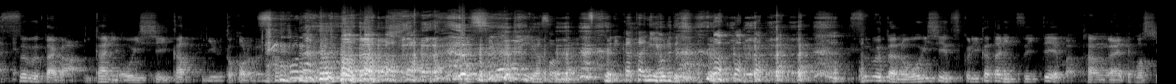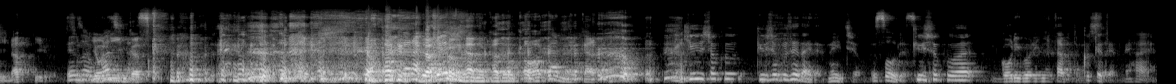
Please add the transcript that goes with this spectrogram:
酢豚がいかに美味しいかっていうところですそこなの知らないよそんなの作り方によるでしょ。酢豚の美味しい作り方についてやっぱ考えてほしいなっていうえその4それマジなん人が。だからギャグなのかどうかわかんないから。で 給食給食世代だよね一応。そうです、給食はゴリゴリに食べてました食ってたよね。はい、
